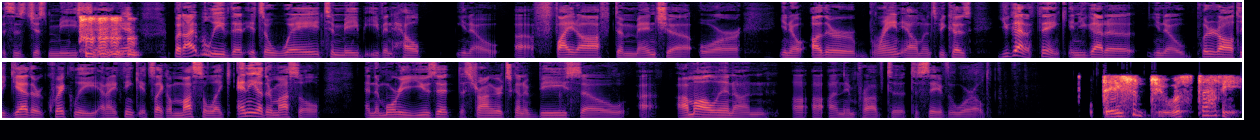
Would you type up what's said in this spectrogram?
this is just me saying it. But I believe that it's a way to maybe even help, you know, uh, fight off dementia or, you know, other brain ailments because you got to think and you got to, you know, put it all together quickly. And I think it's like a muscle, like any other muscle. And the more you use it, the stronger it's going to be. So uh, I'm all in on uh, on improv to to save the world. They should do a study.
